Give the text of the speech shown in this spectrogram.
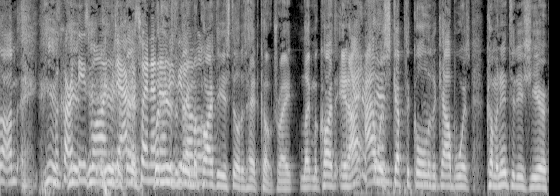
Well, I'm, here's, McCarthy's here- the Dak was playing at But here's the thing: level. McCarthy is still the head coach, right? Like McCarthy, and I I, I, was skeptical of the Cowboys coming into this year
